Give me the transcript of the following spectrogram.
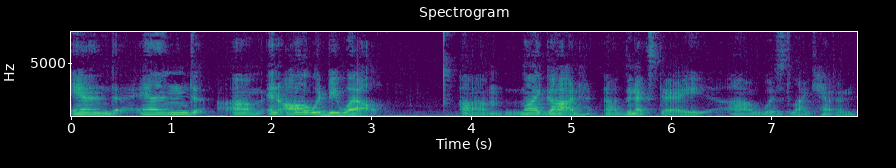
and and um, and all would be well. Um, my God, uh, the next day uh, was like heaven.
